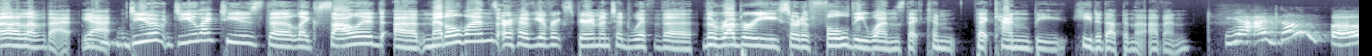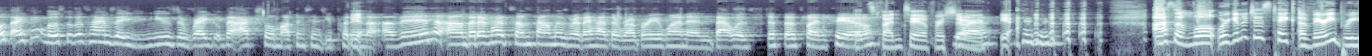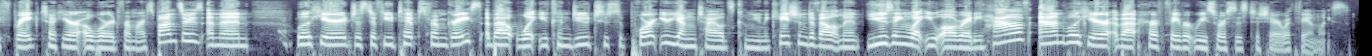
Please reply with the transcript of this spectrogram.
Oh, I love that. Yeah. Do you do you like to use the like solid uh, metal ones, or have you ever experimented with the the rubbery sort of foldy ones that can that can be heated up in the oven? Yeah, I've done both. I think most of the times I use the regular, the actual muffin tins you put yeah. in the oven. Um, but I've had some families where they had the rubbery one, and that was just as fun too. That's fun too, for sure. Yeah. yeah. awesome. Well, we're gonna just take a very brief break to hear a word from our sponsors, and then we'll hear just a few tips from Grace about what you can do to support your young child's communication development using what you already have, and we'll hear about her favorite resources to share with families.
